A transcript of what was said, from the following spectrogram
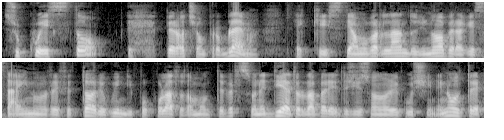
Su questo eh, però c'è un problema, è che stiamo parlando di un'opera che sta in un refettorio, quindi popolato da molte persone, e dietro la parete ci sono le cucine. Inoltre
